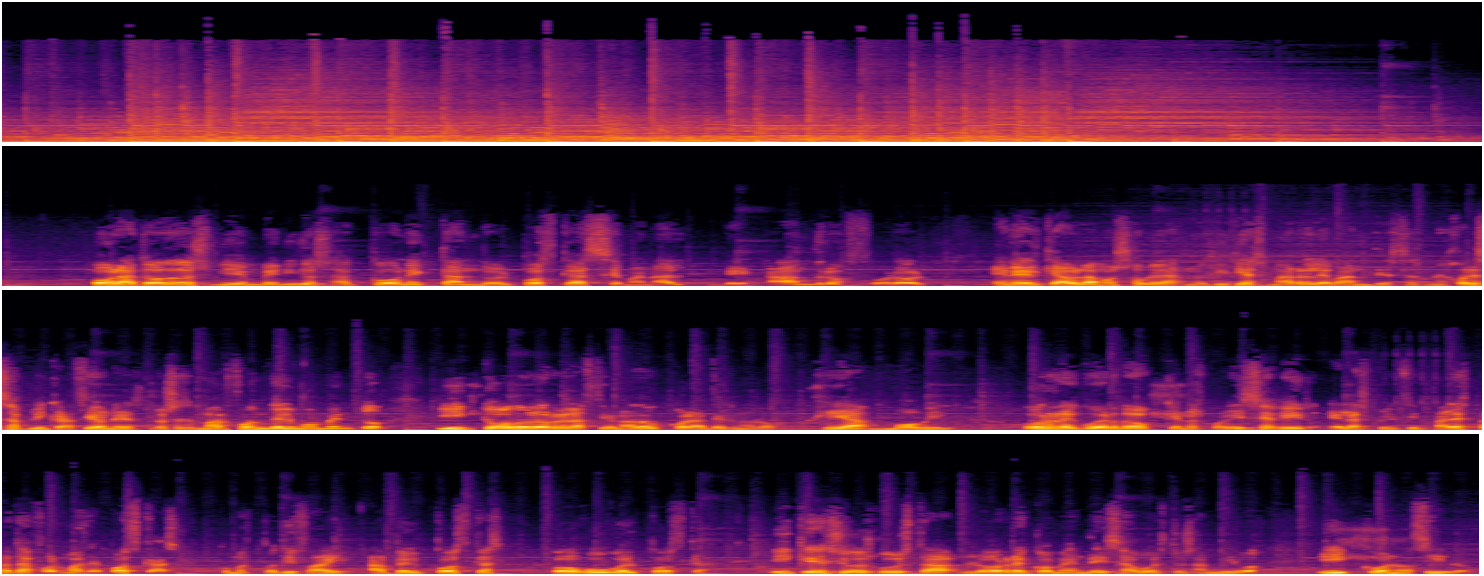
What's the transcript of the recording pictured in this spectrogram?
Hola a todos, bienvenidos a Conectando, el podcast semanal de Android for en el que hablamos sobre las noticias más relevantes, las mejores aplicaciones, los smartphones del momento y todo lo relacionado con la tecnología móvil. Os recuerdo que nos podéis seguir en las principales plataformas de podcast, como Spotify, Apple Podcast o Google Podcast, y que si os gusta lo recomendéis a vuestros amigos y conocidos.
